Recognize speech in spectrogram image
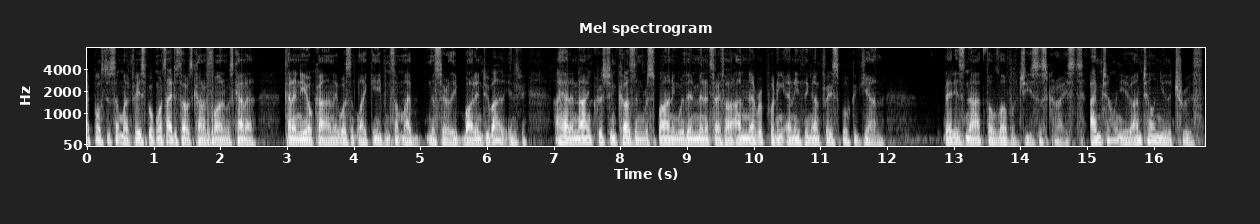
I posted something on Facebook once. I just thought it was kind of fun. It was kind of kind of neocon. It wasn't like even something I necessarily bought into by the industry. I had a non Christian cousin responding within minutes. I thought, I'm never putting anything on Facebook again that is not the love of Jesus Christ. I'm telling you, I'm telling you the truth.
